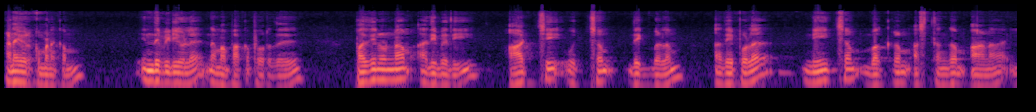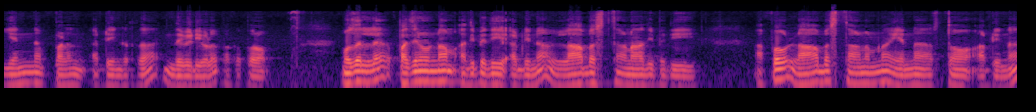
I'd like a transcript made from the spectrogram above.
அனைவருக்கும் வணக்கம். இந்த வீடியோவில் நம்ம பார்க்க போகிறது பதினொன்றாம் அதிபதி ஆட்சி உச்சம் திக்பலம் அதே போல் நீச்சம் வக்ரம் அஸ்தங்கம் ஆனால் என்ன பலன் அப்படிங்கிறத இந்த வீடியோவில் பார்க்க போகிறோம் முதல்ல பதினொன்றாம் அதிபதி அப்படின்னா லாபஸ்தானாதிபதி. அப்போது லாபஸ்தானம்னா என்ன அர்த்தம் அப்படின்னா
